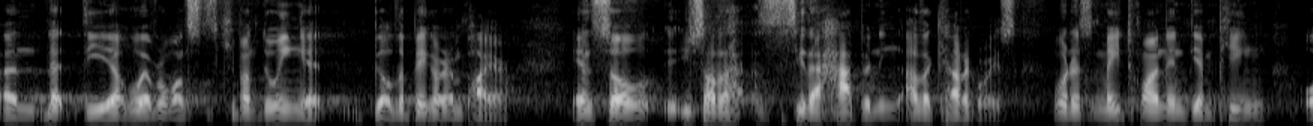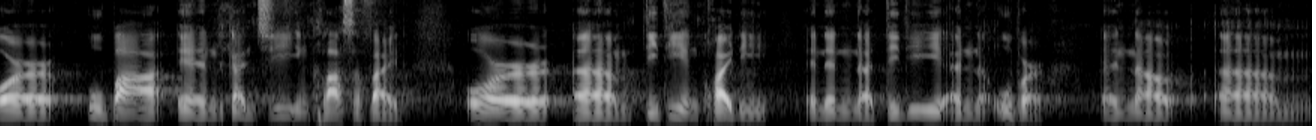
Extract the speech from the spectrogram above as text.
and let the, uh, whoever wants to keep on doing it build a bigger empire. And so you start to see that happen in other categories, whether it's Meituan and Dianping, or Wuba and Ganji in classified, or um, Didi and Kuaidi, and then uh, Didi and Uber and now um,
